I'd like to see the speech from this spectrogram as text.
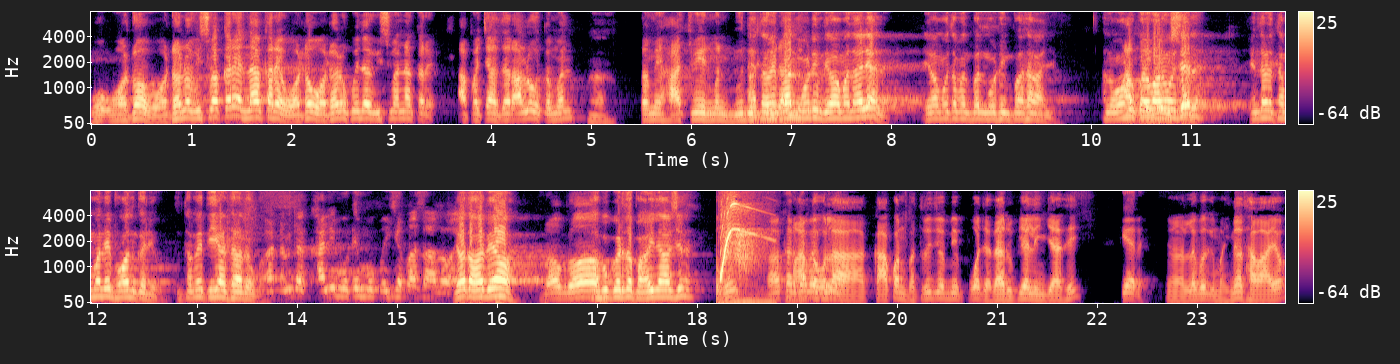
વો- વોઢો નો વિશ્વાસ કરે ના કરે. વોઢો નો કોઈ વિશ્વાસ ના કરે. આ પચાસ હજાર આલો તમને તમે હાચવીને મને દૂધ તમે બંધ મોટી દેવામાં આલ્યા ને? એવા હું તમને બંધ મોટી પાછા આલ્યો. અને ઓનું કરવાનું છે. ને એને તમને ફોન કર્યો. તમે તૈયાર થા દો તમે ખાલી મોટી મો પૈસા પાછા આલો જો તમે બેહો. રોબ રોબ. આબુ કરતો ભાઈ ના આવશે. હા તો ઓલા કાકોન ભત્રીજો બે પોચ હજાર રૂપિયા લઈને ગયા છે. કેર? લગભગ મહિનો થવા આવ્યો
